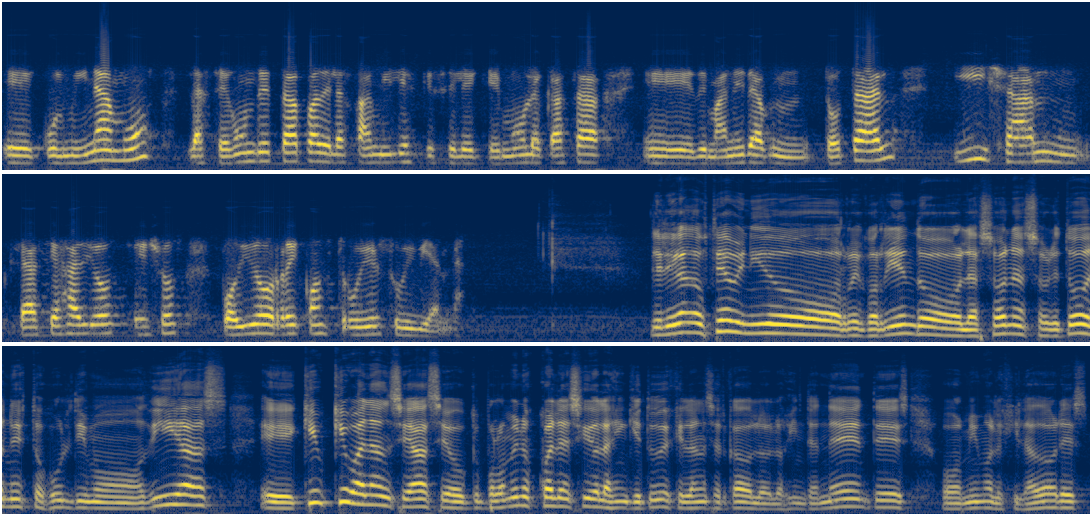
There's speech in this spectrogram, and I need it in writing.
eh, culminamos la segunda etapa de las familias que se le quemó la casa eh, de manera mm, total y ya han, gracias a Dios, ellos podido reconstruir su vivienda. Delegada, usted ha venido recorriendo la zona, sobre todo en estos últimos días. Eh, ¿qué, balance hace o por lo menos cuáles han sido las inquietudes que le han acercado los, intendentes o mismos legisladores?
